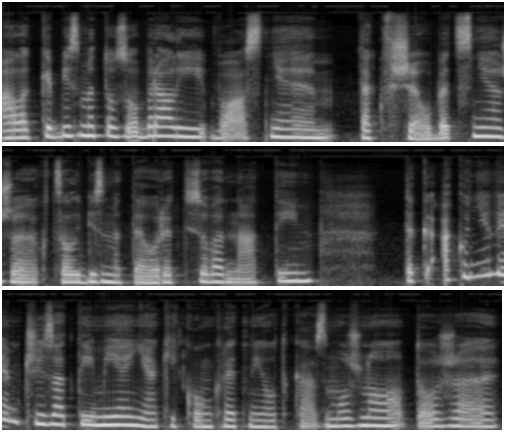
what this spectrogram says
Ale keby sme to zobrali vlastne tak všeobecne, že chceli by sme teoretizovať nad tým, tak ako neviem, či za tým je nejaký konkrétny odkaz. Možno to, že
